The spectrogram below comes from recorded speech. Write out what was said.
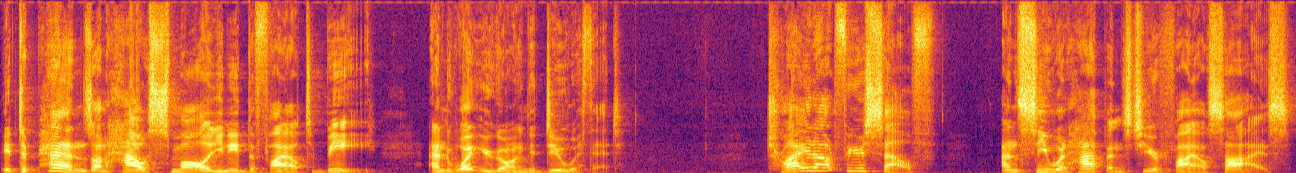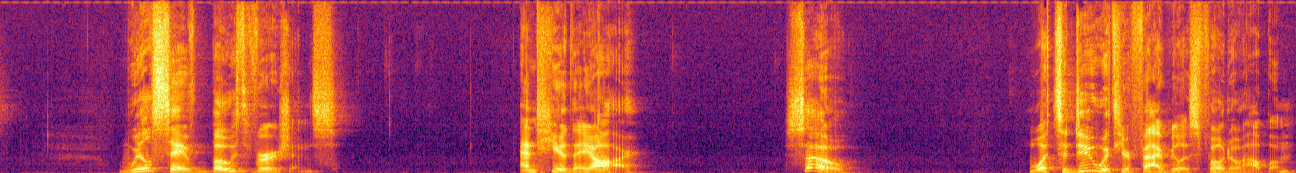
It depends on how small you need the file to be and what you're going to do with it. Try it out for yourself and see what happens to your file size. We'll save both versions. And here they are. So, what to do with your fabulous photo album?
